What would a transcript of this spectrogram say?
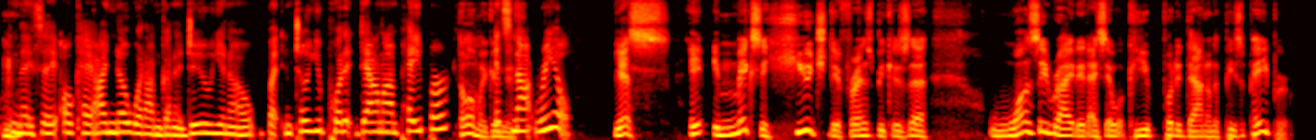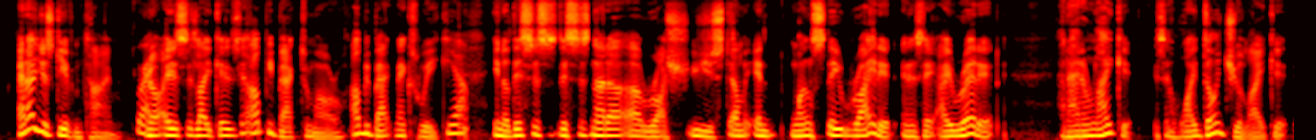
Mm-hmm. And they say, okay, I know what I'm going to do, you know, but until you put it down on paper, oh my goodness it's not real. Yes, it, it makes a huge difference because uh, once they write it, I say, "Well, can you put it down on a piece of paper?" And I just give them time. Right. You know, it's like I'll be back tomorrow. I'll be back next week. Yeah. You know, this is this is not a, a rush. You just tell me. And once they write it and they say, "I read it, and I don't like it," I say, "Why don't you like it?"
